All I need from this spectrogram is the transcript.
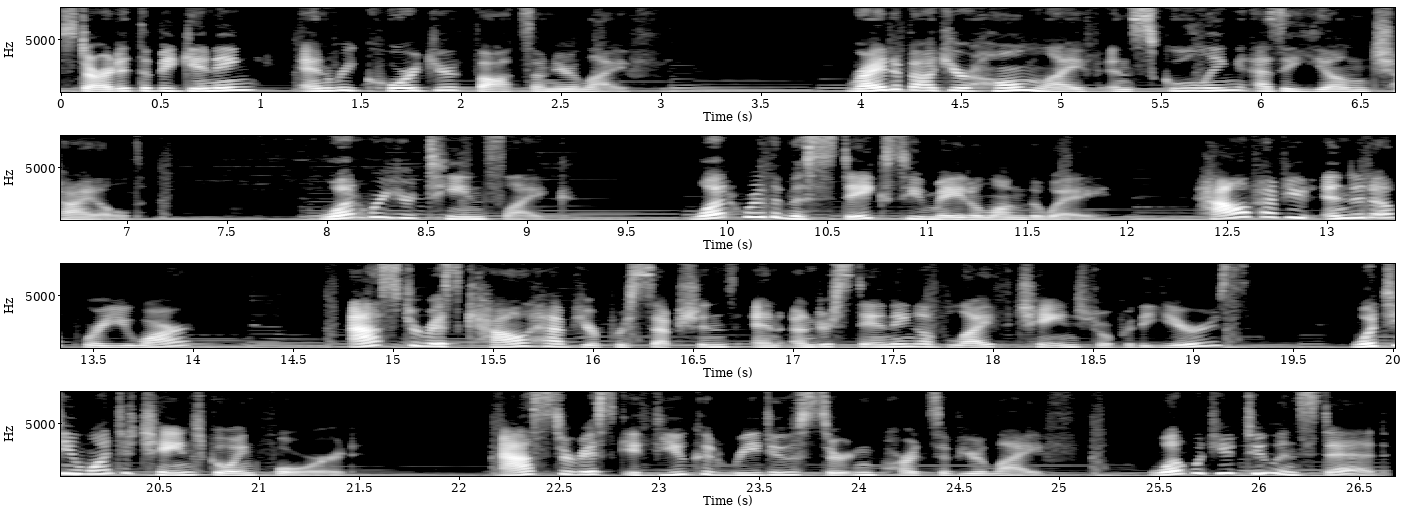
Start at the beginning and record your thoughts on your life. Write about your home life and schooling as a young child. What were your teens like? What were the mistakes you made along the way? How have you ended up where you are? Asterisk, how have your perceptions and understanding of life changed over the years? What do you want to change going forward? Asterisk, if you could redo certain parts of your life, what would you do instead?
